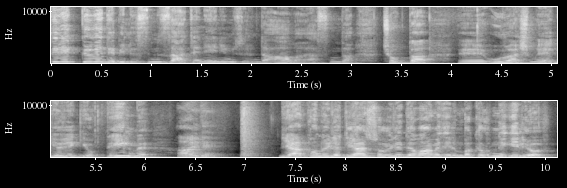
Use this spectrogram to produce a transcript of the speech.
Direkt görebilirsiniz. Zaten E'nin üzerinde A var aslında. Çok da e, uğraşmaya gerek yok değil mi? Haydi diğer konuyla diğer soruyla devam edelim. Bakalım ne geliyor?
